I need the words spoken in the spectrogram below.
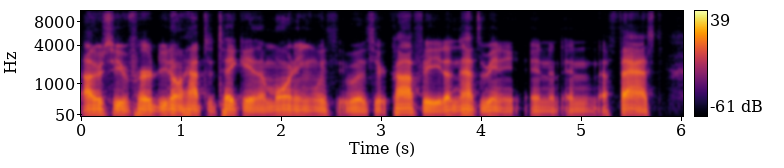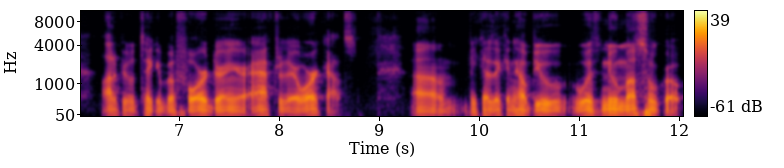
obviously you've heard you don't have to take it in the morning with with your coffee. It doesn't have to be in in, in a fast. A lot of people take it before, during, or after their workouts um, because it can help you with new muscle growth.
